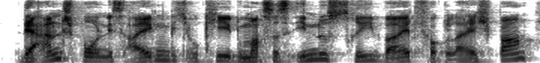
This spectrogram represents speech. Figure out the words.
der Ansporn ist eigentlich, okay, du machst es industrieweit vergleichbar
